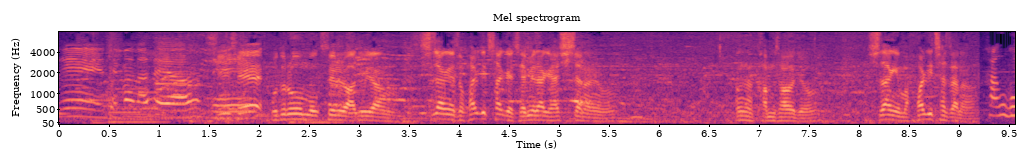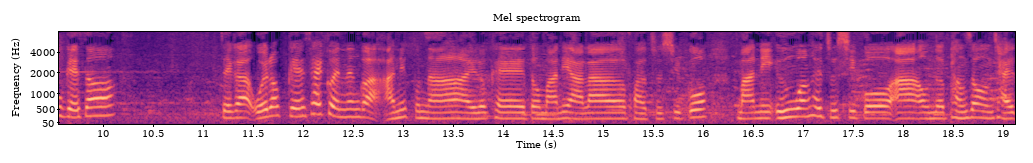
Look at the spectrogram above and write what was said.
네, 대박나세요. 네. 제 부드러운 목소리를 아주 그냥 시장에서 활기차게 재미나게 하시잖아요. 항상 감사하죠. 시장이 막 활기차잖아. 한국에서 제가 외롭게 살고 있는 거 아니구나. 이렇게 또 많이 알아봐 주시고, 많이 응원해 주시고, 아, 오늘 방송 잘,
